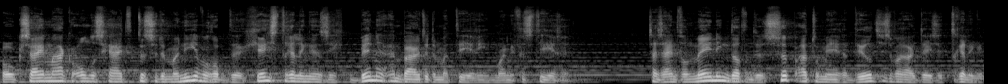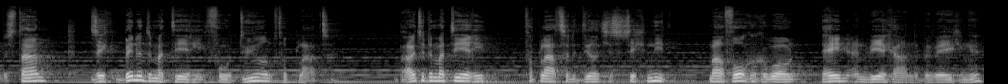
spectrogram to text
Ook zij maken onderscheid tussen de manier waarop de geesttrillingen zich binnen en buiten de materie manifesteren. Zij zijn van mening dat de subatomaire deeltjes waaruit deze trillingen bestaan zich binnen de materie voortdurend verplaatsen. Buiten de materie verplaatsen de deeltjes zich niet, maar volgen gewoon heen- en weergaande bewegingen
